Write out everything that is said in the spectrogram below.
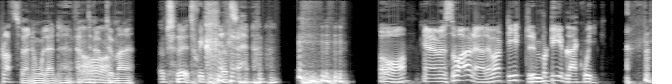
plats för en OLED 55-tummare. Absolut, skitplats. ja, eh, men så är det. Det dyrt, dyr Black Week.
